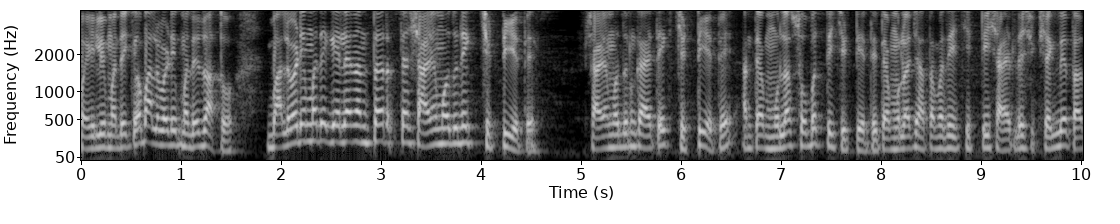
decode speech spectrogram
पहिलीमध्ये किंवा बालवाडीमध्ये जातो. बालवाडीमध्ये गेल्यानंतर त्या शाळेमधून एक चिठ्ठी येते. शाळेमधून काय येते एक चिठ्ठी येते आणि त्या मुलासोबत ती चिठ्ठी येते. त्या मुलाच्या हातामध्ये चिठ्ठी शाळेतले शिक्षक देतात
